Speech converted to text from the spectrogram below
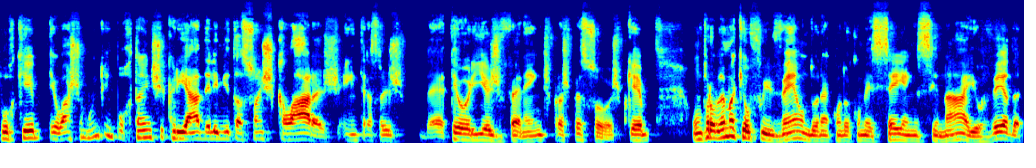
porque eu acho muito importante criar delimitações claras entre essas é, teorias diferentes para as pessoas. Porque um problema que eu fui vendo, né, quando eu comecei a ensinar Ayurveda,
